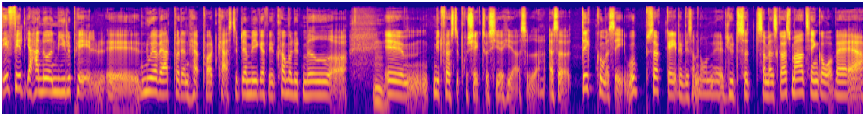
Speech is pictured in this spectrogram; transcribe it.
det er fedt, jeg har nået en milepæl, øh, nu er jeg været på den her podcast, det bliver mega fedt, kom og lyt med, og mm. øh, mit første projekt hos her, her og så videre. Altså, det kunne man se, Up, så gav det ligesom nogle øh, lyt, så, så man skal også meget tænke over, hvad er,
